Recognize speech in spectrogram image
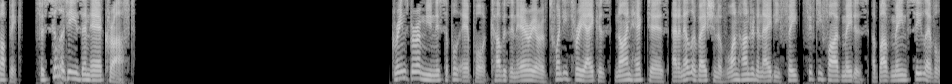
Topic: Facilities and aircraft. Greensboro Municipal Airport covers an area of 23 acres 9 hectares at an elevation of 180 feet 55 meters above mean sea level.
